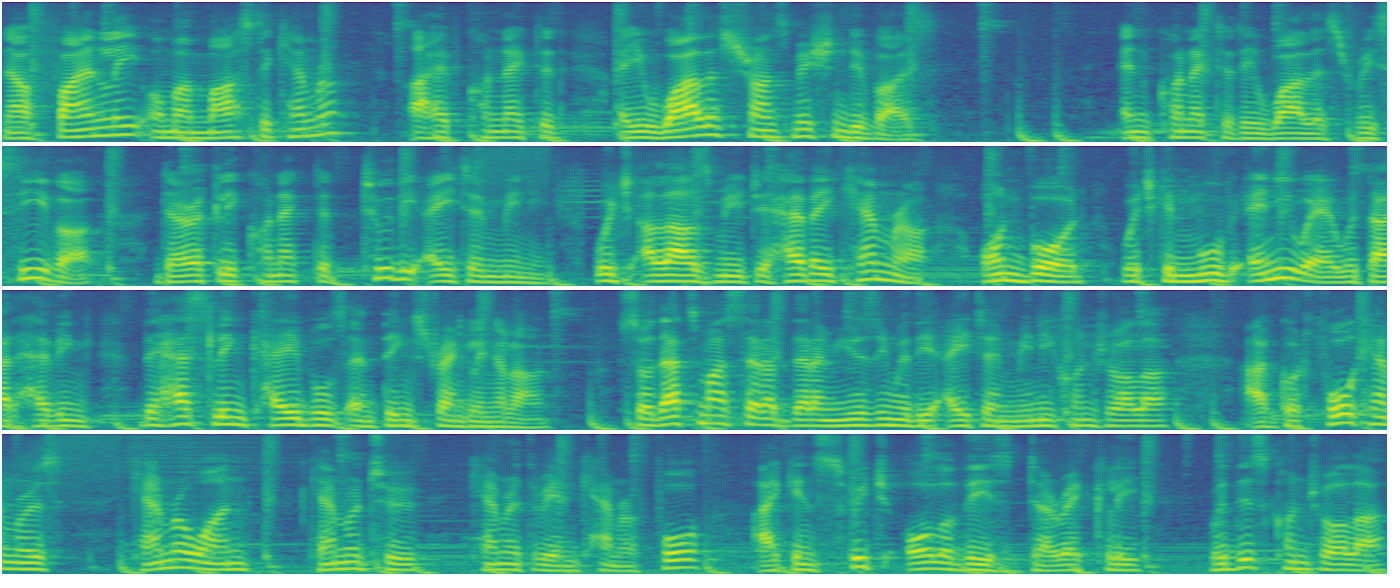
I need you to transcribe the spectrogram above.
Now finally on my master camera, I have connected a wireless transmission device and connected a wireless receiver directly connected to the ATEM Mini, which allows me to have a camera on board which can move anywhere without having the hassling cables and things strangling around. So that's my setup that I'm using with the ATEM Mini controller. I've got four cameras, camera one, camera two, camera three and camera four. I can switch all of these directly with this controller.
